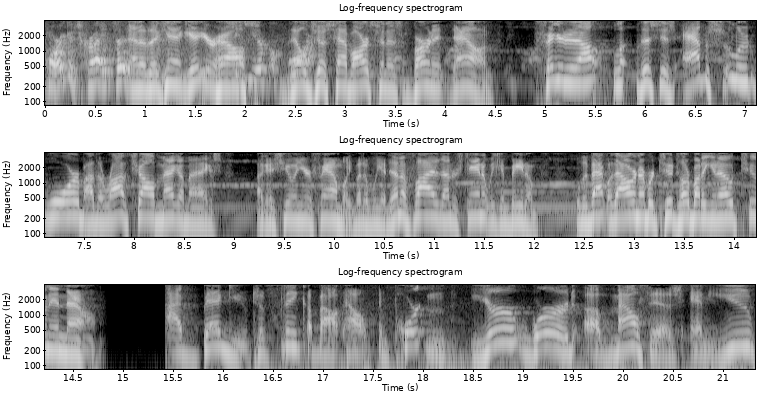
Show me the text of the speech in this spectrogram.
mortgage crisis. And if they can't get your house, before. they'll just have arsonists burn it down. Figured it out. This is absolute war by the Rothschild mega megamags against you and your family. But if we identify it and understand it, we can beat them. We'll be back with hour number two. Tell everybody you know. Tune in now. I beg you to think about how important your word of mouth is and you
